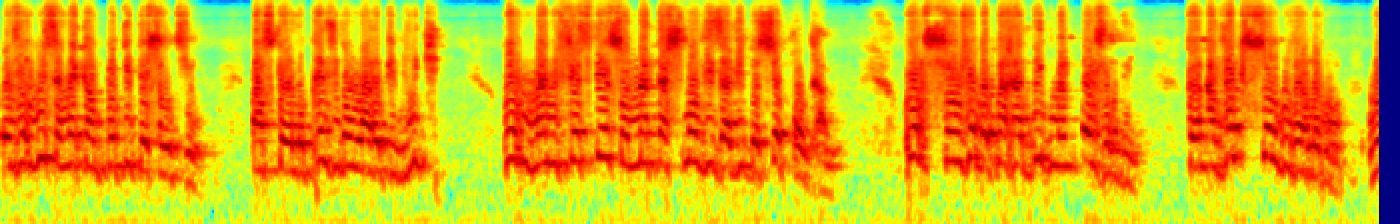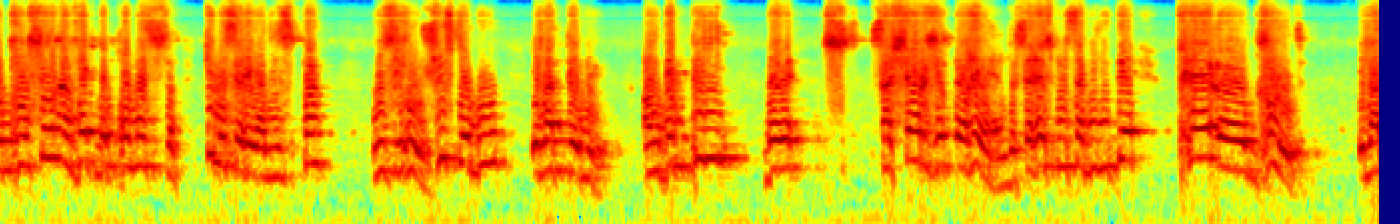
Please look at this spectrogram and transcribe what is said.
Aujourd'hui, ce n'est qu'un petit échantillon, parce que le président de la République, pour manifester son attachement vis-à-vis -vis de ce programme, pour changer de paradigme aujourd'hui, qu'avec son gouvernement, nous tranchons avec des promesses qui ne se réalisent pas, nous irons jusqu'au bout, il a tenu, en dépit de sa charge horaire, de ses responsabilités très euh, grandes, il a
